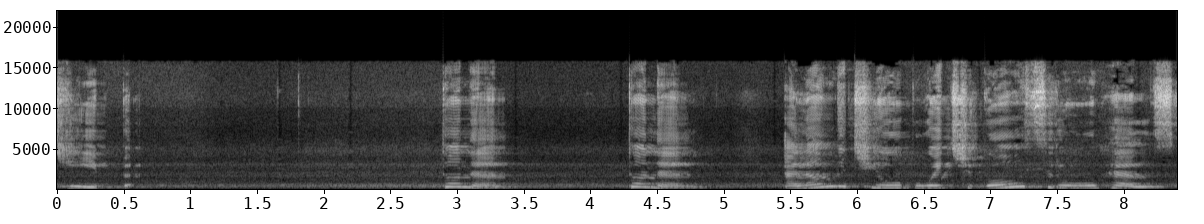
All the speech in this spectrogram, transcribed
deep. Tunnel. Tunnel. A long tube which goes through hills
